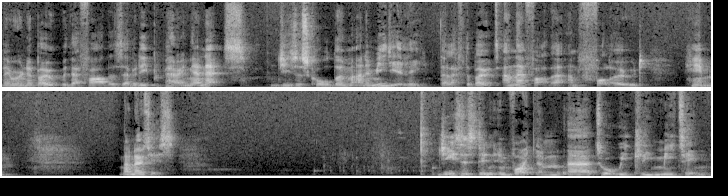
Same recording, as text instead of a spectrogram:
They were in a boat with their father Zebedee preparing their nets. Jesus called them, and immediately they left the boat and their father and followed him. Now, notice, Jesus didn't invite them uh, to a weekly meeting.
